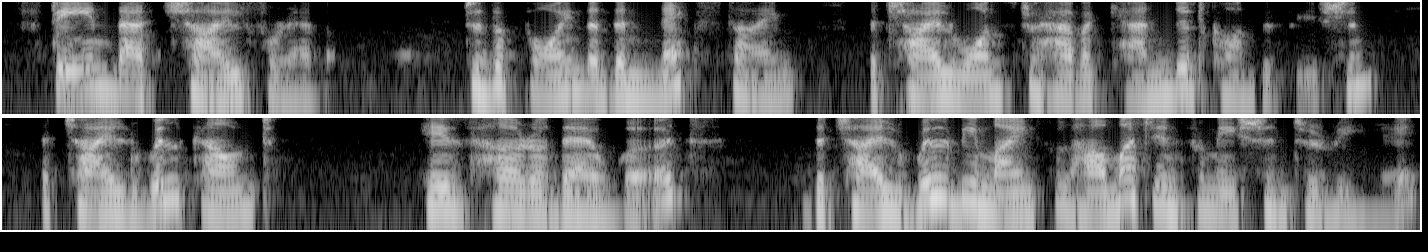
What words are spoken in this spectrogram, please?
stain that child forever to the point that the next time the child wants to have a candid conversation, the child will count his, her, or their words. The child will be mindful how much information to relay.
